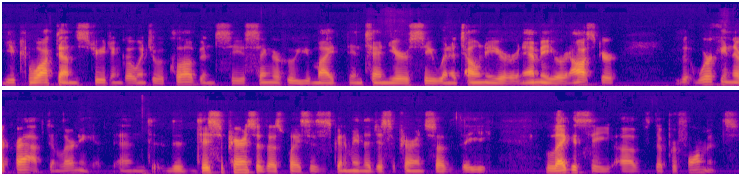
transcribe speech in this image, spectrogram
you can walk down the street and go into a club and see a singer who you might in 10 years see win a Tony or an Emmy or an Oscar working their craft and learning it. And the disappearance of those places is going to mean the disappearance of the legacy of the performance.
